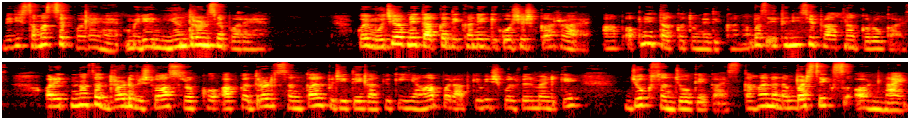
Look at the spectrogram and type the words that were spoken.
मेरी समझ से परे है, मेरे नियंत्रण से परे है। कोई मुझे अपनी ताकत दिखाने की कोशिश कर रहा है। आप अपनी ताकत उन्हें दिखाना। बस इतनी सी प्रार्थना करो गाइस और इतना सा दृढ़ विश्वास रखो। आपका दृढ़ संकल्प जीतेगा, क्योंकि यहाँ पर आपके विश फुलफिलमेंट के जुग संजोग है गाइस कहा ना नंबर सिक्स और नाइन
